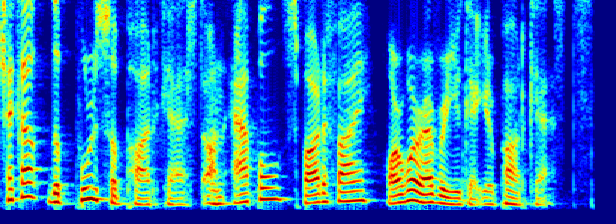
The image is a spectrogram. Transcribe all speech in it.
check out the Pulso podcast on Apple, Spotify, or wherever you get your podcasts.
